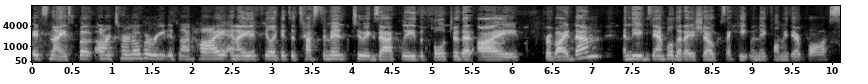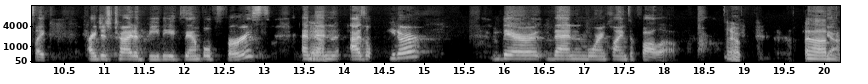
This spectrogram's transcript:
it's nice but our turnover rate is not high and i feel like it's a testament to exactly the culture that i provide them and the example that i show because i hate when they call me their boss like i just try to be the example first and Yeah. then as a leader they're then more inclined to follow um, Yeah.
